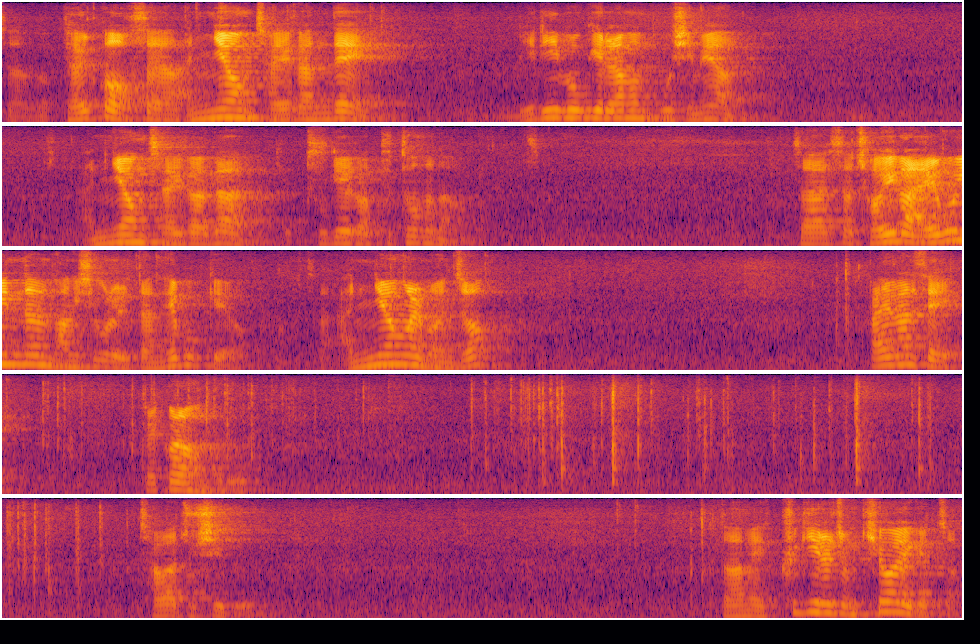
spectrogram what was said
자, 뭐 별거 없어요. 안녕 잘가인데 미리 보기를 한번 보시면 안녕 잘 가가 이렇게 두 개가 붙어서 나옵니다. 자, 그래서 저희가 알고 있는 방식으로 일단 해볼게요. 자, 안녕을 먼저 빨간색 백그라운드로 잡아주시고 그 다음에 크기를 좀 키워야겠죠.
